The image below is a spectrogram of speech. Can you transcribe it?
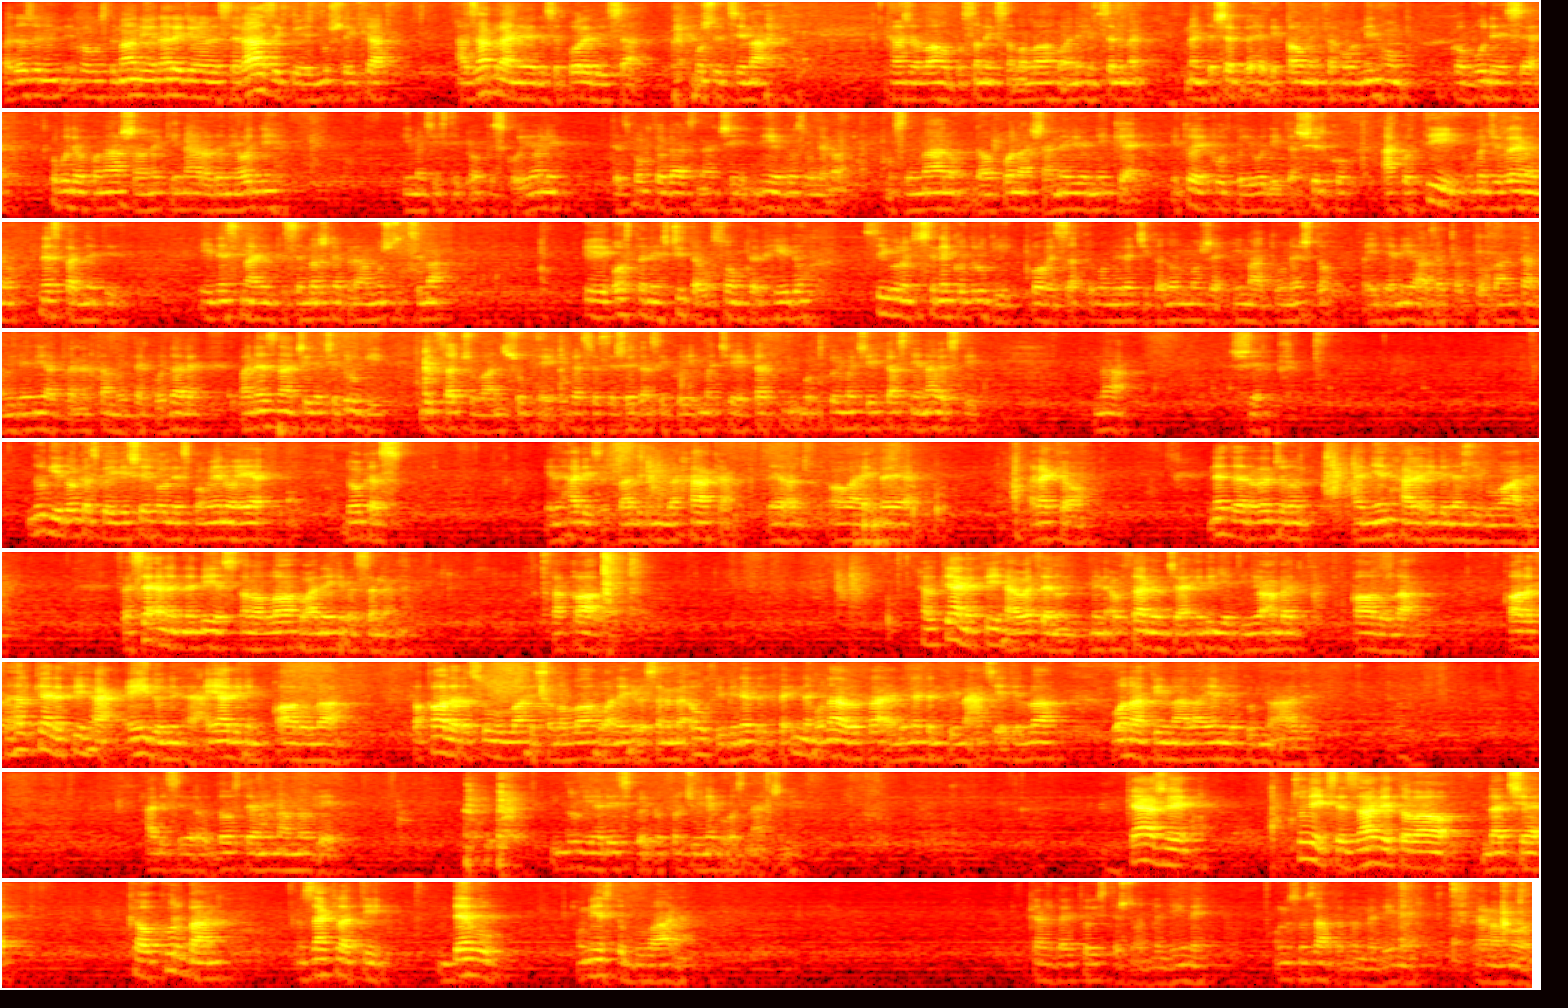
Pa dozvoljeno, pa muslimani je naređeno da se razlikuje od mušlika, a zabranjeno je da se poredi sa mušlicima. Kaže Allahu poslanik sallallahu alaihi wa sallam, men te bi qavmin fa huwa minhum, ko bude se, ko bude ponašao neki narod, on je od njih, ima isti propis koji oni, te zbog toga znači nije dozvoljeno muslimanu da oponaša nevjernike i to je put koji vodi ka širku. Ako ti umeđu vremenu ne spadneti i ne smanjite se mržnje prema mušnicima i ostaneš čita u svom tevhidu, sigurno će se neko drugi povesti sa tobom i reći kad on može ima tu nešto, pa ide mi ja zapad po van tamo, ide mi ja klanjat tamo i tako dalje, pa ne znači da će drugi biti sačuvani šubhe i bez sve se šetanski kojima će, kojima će ih kasnije navesti na širk. Drugi dokaz koji je šeheh ovdje spomenuo je dokaz ili hadis od Fadil ibn Bahaka da je, ovaj, da je rekao نذر رجل أن ينحر إبلا ببوانه فسأل النبي صلى الله عليه وسلم فقال هل كان فيها وثن من أوثان الجاهلية يعبد؟ قالوا لا. قال فهل كان فيها عيد من أعيادهم؟ قالوا لا. فقال رسول الله صلى الله عليه وسلم أوفي بنذرك فإنه لا وفاء لنذر في معصية الله ولا فيما لا يملك ابن آدم. Hadis je vjerodostojan, ima mnoge drugi hadisi koji potvrđuju njegovo značenje. Kaže, čovjek se zavjetovao da će kao kurban zaklati devu u mjestu buvana. Kaže da je to istečno od Medine, odnosno zapadno od Medine, prema moru.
